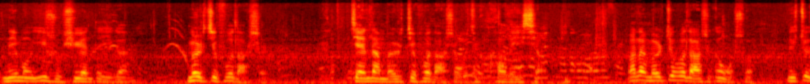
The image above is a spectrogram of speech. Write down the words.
内蒙艺术学院的一个梅尔吉夫老师，见到梅尔吉夫老师，我就靠了一笑。完了梅尔吉夫老师跟我说，你就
